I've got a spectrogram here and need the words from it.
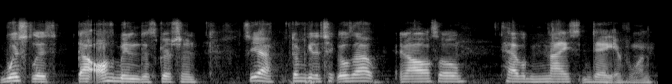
wish list, that'll also be in the description. So yeah, don't forget to check those out. And also have a nice day, everyone.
